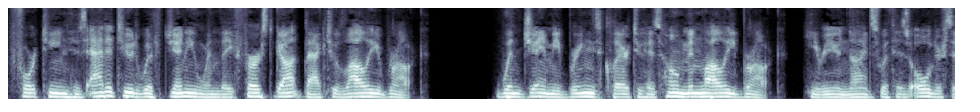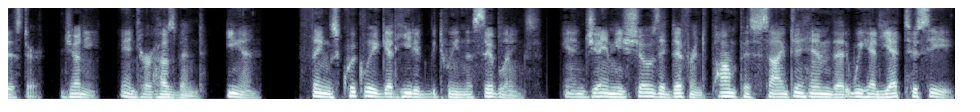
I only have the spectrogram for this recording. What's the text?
14 His attitude with Jenny when they first got back to Lallybroch. When Jamie brings Claire to his home in Lallybroch, he reunites with his older sister, Jenny, and her husband, Ian. Things quickly get heated between the siblings, and Jamie shows a different pompous side to him that we had yet to see.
